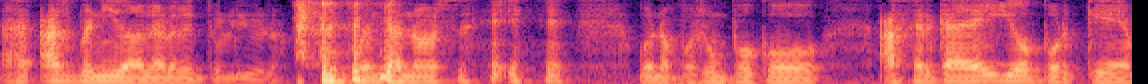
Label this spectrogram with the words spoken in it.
Has venido a hablar de tu libro. Cuéntanos, bueno, pues un poco acerca de ello, porque.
